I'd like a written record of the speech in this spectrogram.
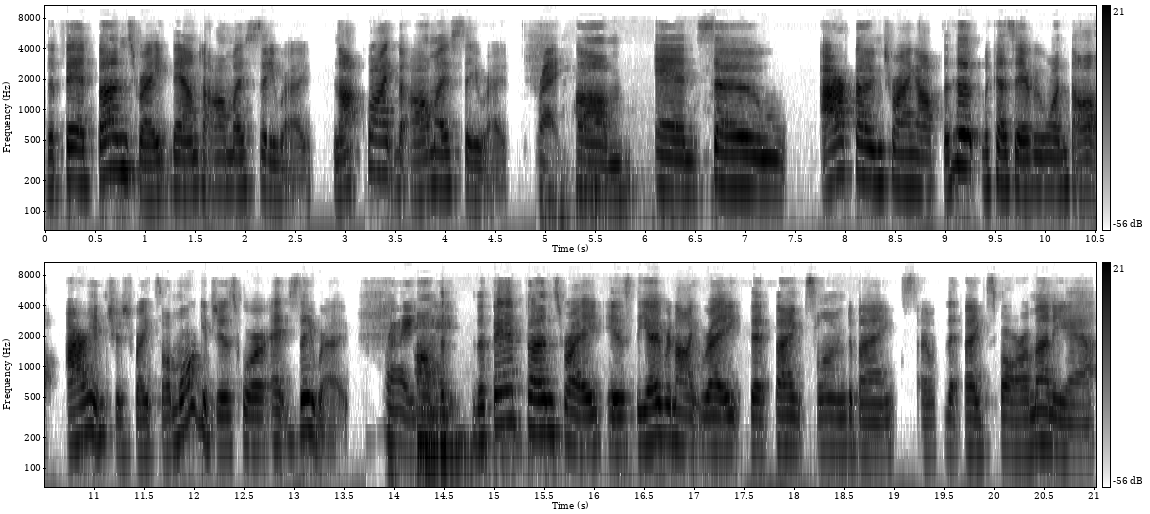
the Fed funds rate down to almost zero. Not quite, but almost zero. Right. Um, and so our phones rang off the hook because everyone thought our interest rates on mortgages were at zero. Right. Um, the, the Fed funds rate is the overnight rate that banks loan to banks, or that banks borrow money at.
